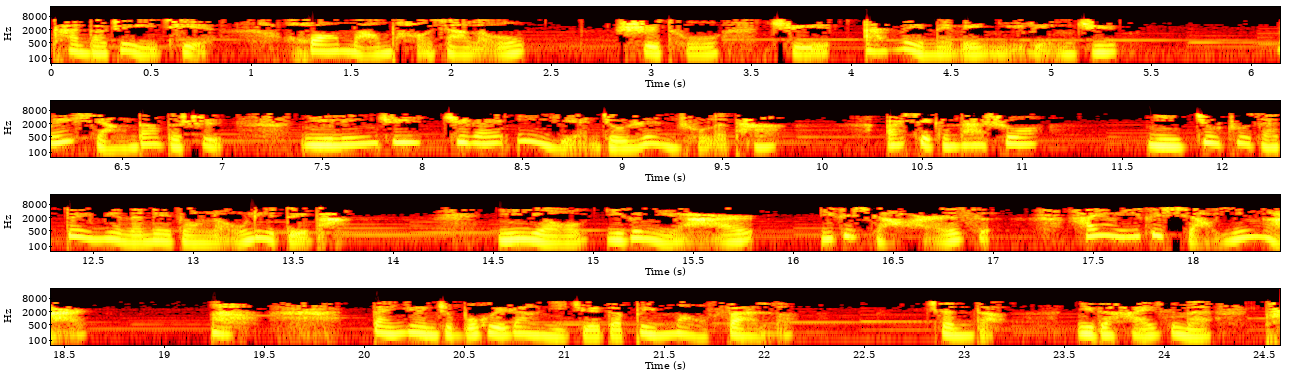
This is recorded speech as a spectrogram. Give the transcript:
看到这一切，慌忙跑下楼，试图去安慰那位女邻居。没想到的是，女邻居居然一眼就认出了他，而且跟他说：“你就住在对面的那栋楼里，对吧？你有一个女儿，一个小儿子，还有一个小婴儿啊！但愿这不会让你觉得被冒犯了。真的，你的孩子们太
